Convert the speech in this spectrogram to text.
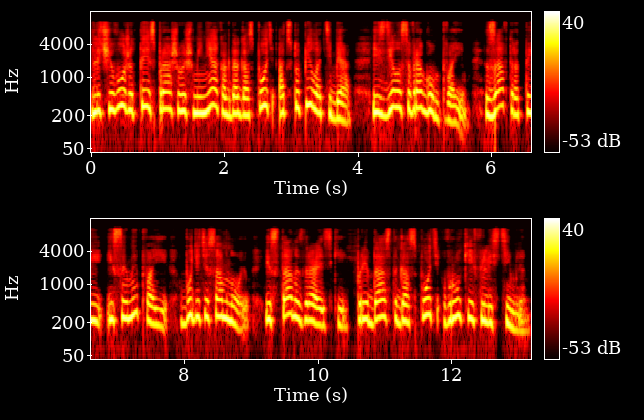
«Для чего же ты спрашиваешь меня, когда Господь отступил от тебя и сделался врагом твоим? Завтра ты и сыны твои будете со мною, и стан израильский предаст Господь в руки филистимлян.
